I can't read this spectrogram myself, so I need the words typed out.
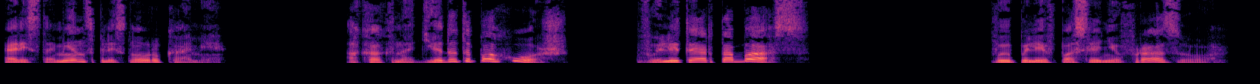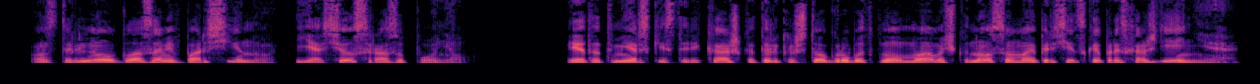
Аристамен сплеснул руками. «А как на деда-то похож! Вылитый артобас!» Выпалив последнюю фразу, он стрельнул глазами в Барсину, и я все сразу понял. Этот мерзкий старикашка только что грубо ткнул мамочку носом мое персидское происхождение.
